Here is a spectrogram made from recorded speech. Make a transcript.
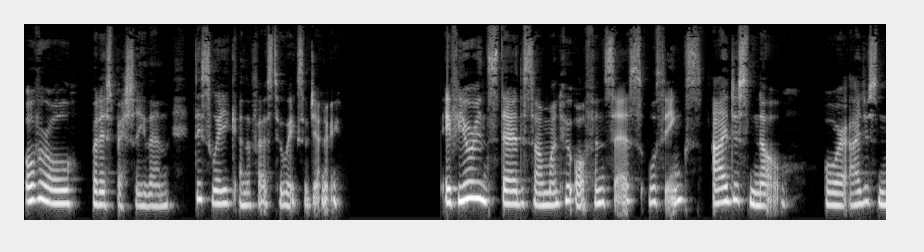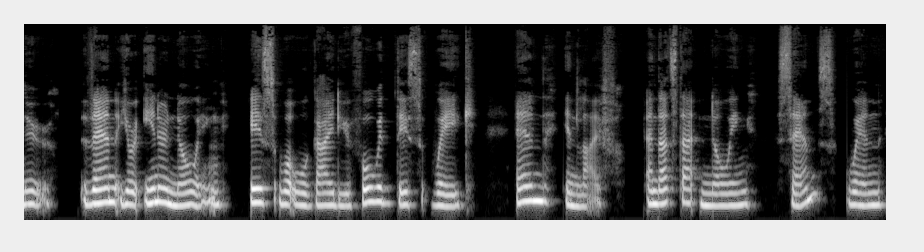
overall, but especially then this week and the first two weeks of January. If you're instead someone who often says or thinks, I just know, or I just knew, then your inner knowing is what will guide you forward this week and in life. And that's that knowing sense when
